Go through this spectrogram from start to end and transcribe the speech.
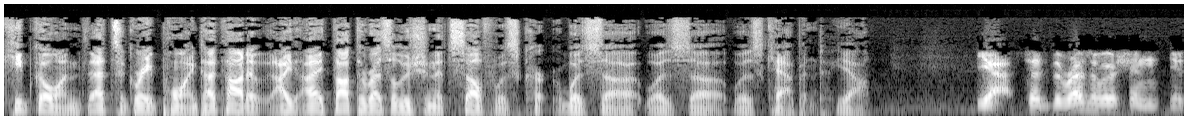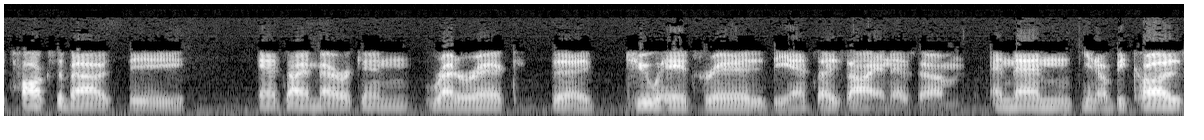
keep going. That's a great point. I thought it. I, I thought the resolution itself was was uh, was uh, was cappened. Yeah. Yeah. So the resolution you know, talks about the anti-American rhetoric, the Jew hatred, the anti-Zionism, and then you know because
